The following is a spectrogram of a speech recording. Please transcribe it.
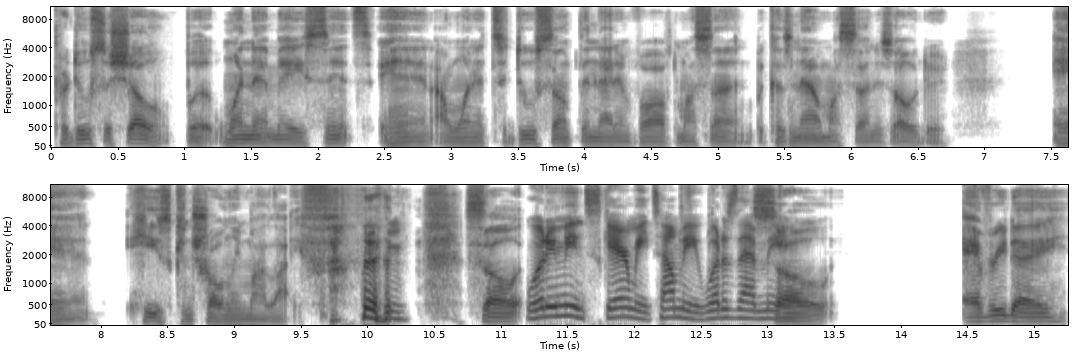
produce a show, but one that made sense. And I wanted to do something that involved my son because now my son is older and he's controlling my life. so, What do you mean? Scare me. Tell me. What does that mean? so every day,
